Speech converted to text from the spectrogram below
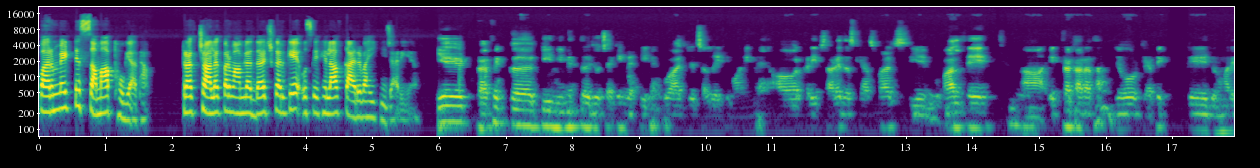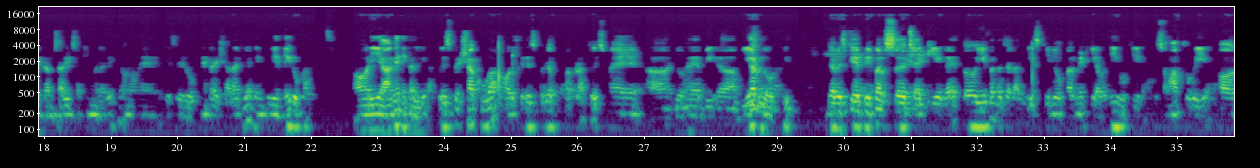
परमिट समाप्त हो गया था। ट्रक चालक पर मामला दर्ज करके उसके खिलाफ कार्यवाही की जा रही है। ये ट्रैफ़िक की नियमित जो चेकिंग रहती है वो आज चल रही थी मॉर्निंग में और करीब साढ़े दस के आसपास ये भोपाल से एक ट्रक आ रहा था जो ट्रैफ़िक कर्मचारी चेकिंग में लगे थे उन्होंने इसे रोकने का इशारा किया, किंतु ये नहीं रुका। और ये आगे निकल गया। तो इस पर शक हुआ और फिर इसको जब पकड़ा तो इसमें जो है बियर लोड थी। जब इसके पेपर्स चेक किए गए तो ये पता चला कि इसकी जो परमिट की अवधि होती है, वो समाप्त हो गई है और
